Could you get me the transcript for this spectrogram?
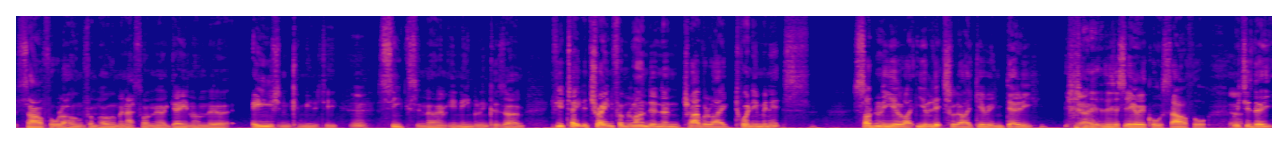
Southall, A Home from Home, and that's on the, again on the Asian community, Mm. Sikhs in um, in England. Because um, if you take the train from London and travel like 20 minutes, suddenly you're like you're literally like you're in Delhi. Yeah. There's this area called Southall, Yeah. which is the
